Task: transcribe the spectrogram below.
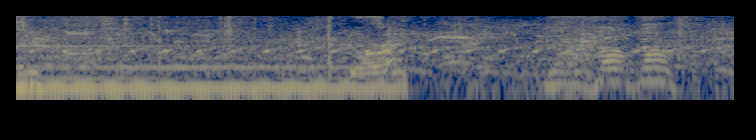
You all right? Go, go, go.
